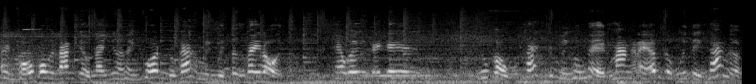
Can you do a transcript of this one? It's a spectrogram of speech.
thành phố cô người ta kiểu này nhưng ở thành phố của các mình phải tự thay đổi theo cái cái, cái nhu cầu của khách chứ mình không thể mang cái này áp dụng đi tỉnh khác được.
